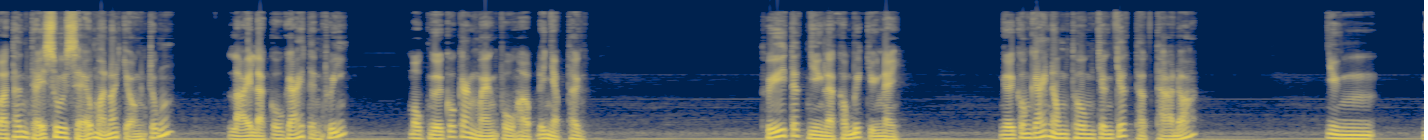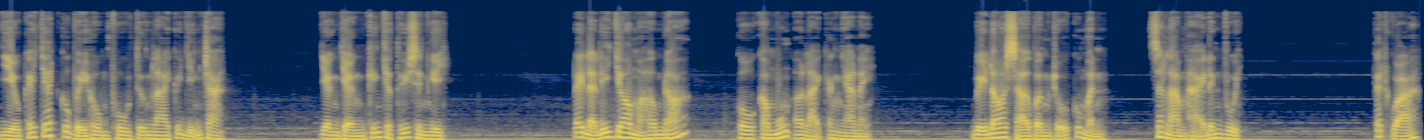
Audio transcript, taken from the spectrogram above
Và thân thể xui xẻo mà nó chọn trúng Lại là cô gái tên Thúy, Một người có căn mạng phù hợp để nhập thân. Thúy tất nhiên là không biết chuyện này. Người con gái nông thôn chân chất thật thà đó. Nhưng Nhiều cái chết của vị hôn phu tương lai cứ diễn ra, Dần dần khiến cho Thúy sinh nghi. Đây là lý do mà hôm đó Cô không muốn ở lại căn nhà này, Vì lo sợ vận rủi của mình Sẽ làm hại đến vui. Kết quả,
